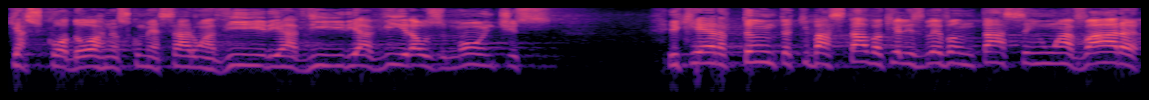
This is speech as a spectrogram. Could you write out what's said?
que as codornas começaram a vir e a vir e a vir aos montes e que era tanta que bastava que eles levantassem uma vara,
